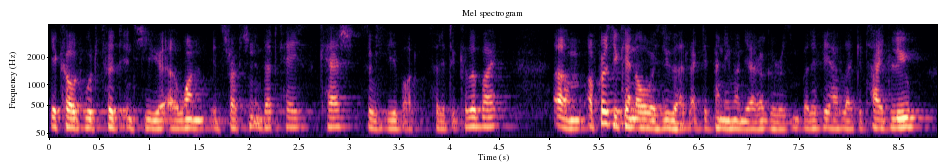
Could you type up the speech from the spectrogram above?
your code would fit into your L1 instruction in that case, cache, so it would be about 32 kilobyte. Um, of course, you can always do that, like depending on your algorithm. But if you have like a tight loop,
